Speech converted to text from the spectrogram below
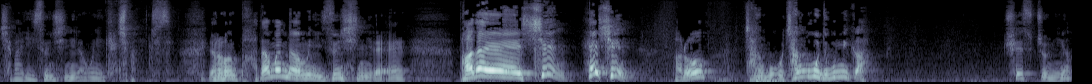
제발 이순신이라고 얘기하지 말아주세요. 여러분 바다만 나오면 이순신이래. 바다의 신, 해신. 바로 장보고. 장보고 누굽니까? 최수종이요?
